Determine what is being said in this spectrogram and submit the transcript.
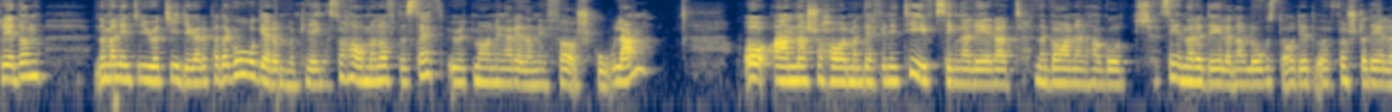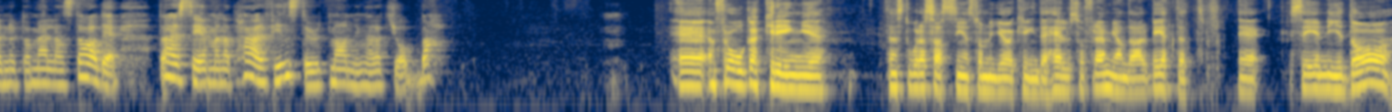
redan när man intervjuar tidigare pedagoger runt omkring så har man ofta sett utmaningar redan i förskolan. Och annars så har man definitivt signalerat när barnen har gått senare delen av lågstadiet och första delen av mellanstadiet. Där ser man att här finns det utmaningar att jobba. Eh, en fråga kring eh, den stora satsningen som ni gör kring det hälsofrämjande arbetet. Eh, ser ni idag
